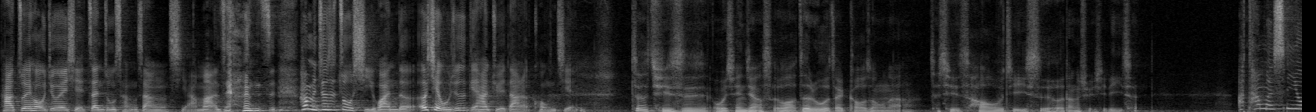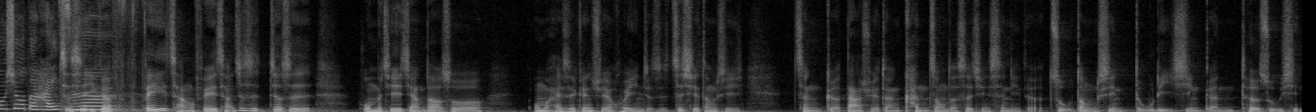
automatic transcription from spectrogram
他最后就会写赞助厂商喜阿妈这样子。他们就是做喜欢的，而且我就是给他绝大的空间。这其实我先讲实话，这如果在高中呢、啊，这其实超级适合当学习历程啊。他们是优秀的孩子、啊，这是一个非常非常就是就是我们其实讲到说，我们还是跟学生回应，就是这些东西。整个大学端看重的事情是你的主动性、独立性跟特殊性，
